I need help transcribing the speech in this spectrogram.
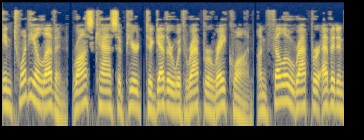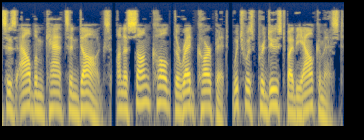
In 2011, Ras Kass appeared together with rapper Raekwon on fellow rapper Evidence's album Cats and Dogs, on a song called The Red Carpet, which was produced by The Alchemist.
